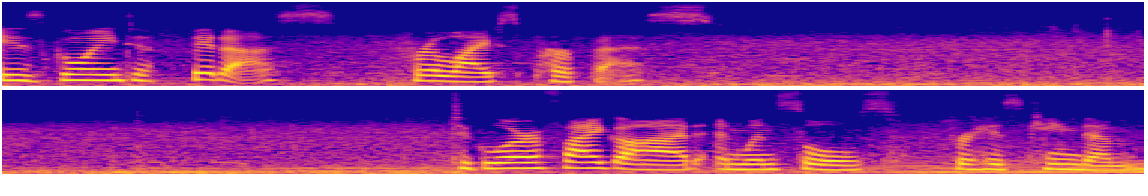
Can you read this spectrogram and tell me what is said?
is going to fit us for life's purpose. to glorify God and win souls for His kingdom.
